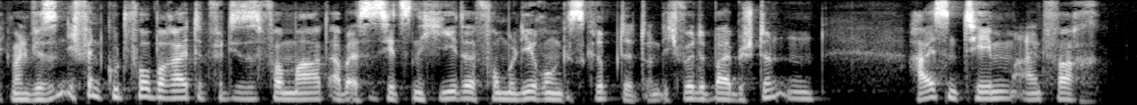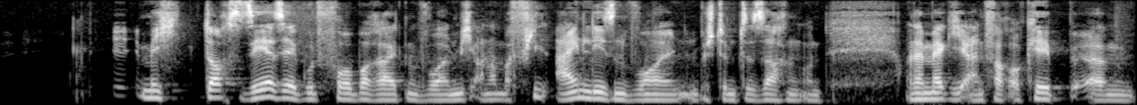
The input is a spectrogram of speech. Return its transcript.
ich meine, wir sind, ich finde, gut vorbereitet für dieses Format, aber es ist jetzt nicht jede Formulierung geskriptet. Und ich würde bei bestimmten heißen Themen einfach mich doch sehr, sehr gut vorbereiten wollen, mich auch noch mal viel einlesen wollen in bestimmte Sachen. Und, und dann merke ich einfach, okay, ähm,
